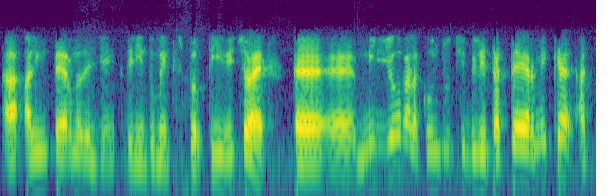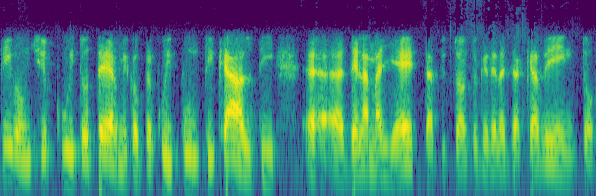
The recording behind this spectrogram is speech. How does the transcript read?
all'interno degli, degli, indumenti sportivi, cioè eh, eh, migliora la conducibilità termica, attiva un circuito termico per cui i punti caldi eh, della maglietta piuttosto che della giacca a vento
